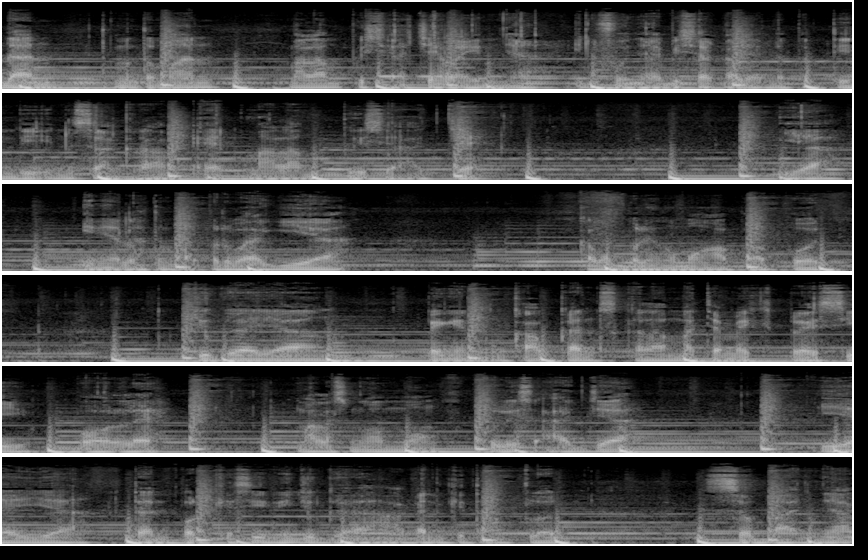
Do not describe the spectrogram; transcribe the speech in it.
dan teman-teman Malam Puisi Aceh lainnya. Infonya bisa kalian dapetin di Instagram @malampuisiaceh. Ya, ini adalah tempat berbagi ya. Kamu boleh ngomong apa pun. Juga yang pengen ungkapkan segala macam ekspresi, boleh. Malas ngomong, tulis aja. Iya iya, dan podcast ini juga akan kita upload sebanyak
